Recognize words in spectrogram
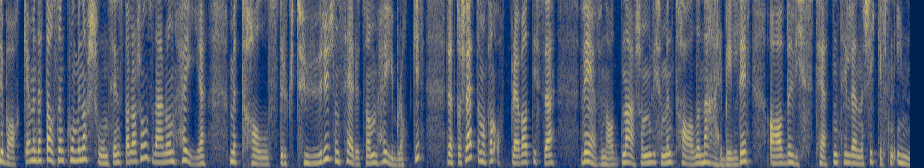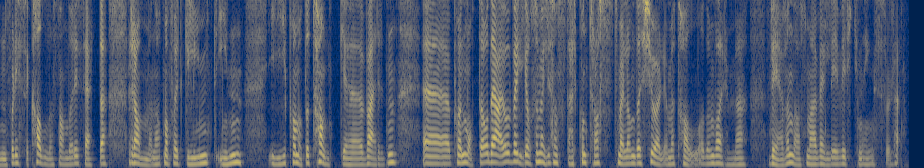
tilbake. Men dette er også en kombinasjonsinstallasjon, så det er noen høye metallstrukturer som ser ut som høyblokker, rett og slett. Og man kan oppleve at disse vevnadene er som liksom mentale nærbilder av bevisstheten til denne skikkelsen innenfor disse kalde, standardiserte rammene. At man får et glimt inn i på en måte tankeverden eh, på en måte. Og det er jo veldig, også en veldig sånn sterk kontrast mellom det kjølige metallet og den varme veven, da, som er veldig virkningsfull her.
